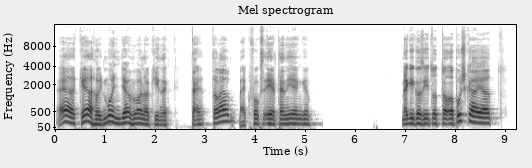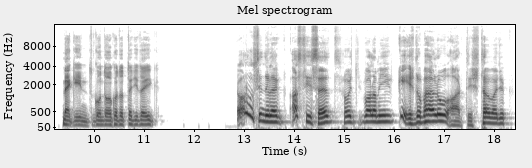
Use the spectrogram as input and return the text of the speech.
El kell, hogy mondjam valakinek. Te talán meg fogsz érteni engem. Megigazította a puskáját, megint gondolkodott egy ideig. Valószínűleg azt hiszed, hogy valami késdobáló artista vagyok.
